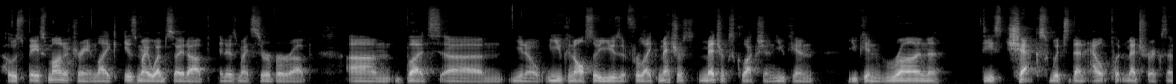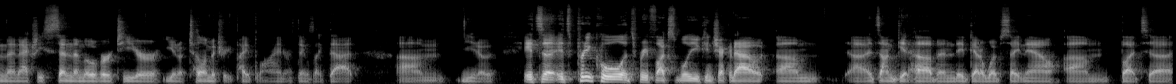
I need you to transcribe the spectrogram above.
host-based monitoring, like is my website up and is my server up. Um, but um, you know you can also use it for like metrics metrics collection. You can you can run these checks, which then output metrics, and then actually send them over to your you know telemetry pipeline or things like that. Um, you know it's a it's pretty cool. It's pretty flexible. You can check it out. Um, uh, it's on GitHub and they've got a website now. Um, but uh,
